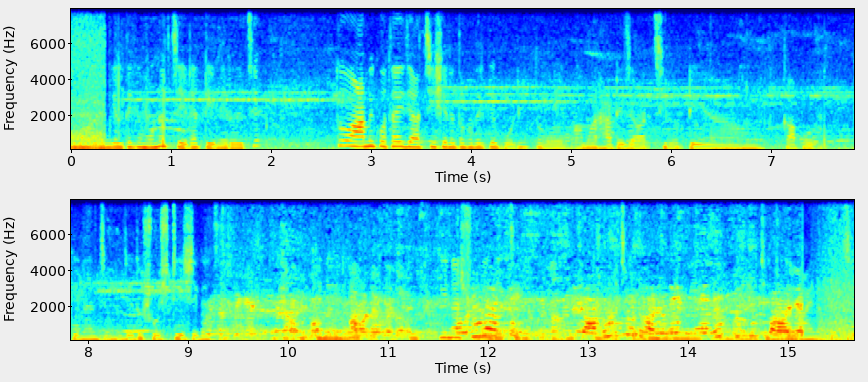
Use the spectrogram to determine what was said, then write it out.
কোনো অ্যাঙ্গেল থেকে মনে হচ্ছে এরা ট্রেনে রয়েছে। তো আমি কোথায় যাচ্ছি সেটা তোমাদেরকে বলি। তো আমার হাটে যাওয়ার ছিল কাপড় কেনার জন্য, যেহেতু ষষ্ঠী এসে গেছে। কাপড় কিনে কেনার সময় দেখছি তো বায়না করছে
